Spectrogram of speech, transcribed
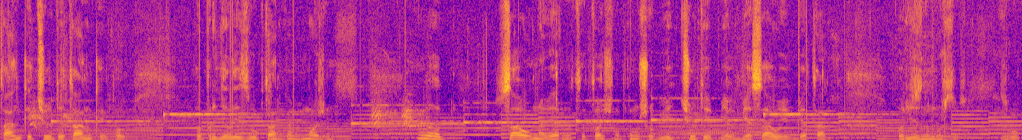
Танки, чути танки, бо оприділити звук танка ми можемо. Ну, САУ, мабуть, це точно, тому що чути, як б'є САУ, як б'є танк. По-різному звук.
